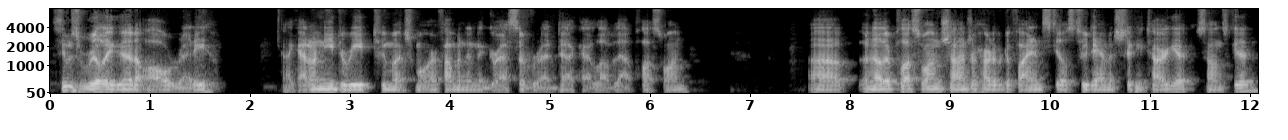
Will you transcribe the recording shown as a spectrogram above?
Seems really good already. Like I don't need to read too much more. If I'm in an aggressive red deck, I love that plus one. Uh, another plus one, Chandra Heart of Defiance deals two damage to any target. Sounds good.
